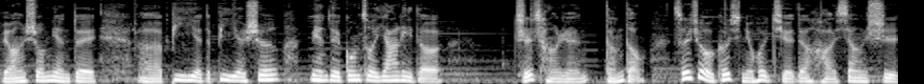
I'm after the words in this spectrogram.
比方说，面对呃毕业的毕业生，面对工作压力的职场人等等。所以这首歌曲你会觉得好像是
